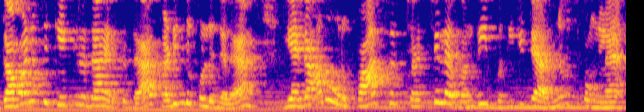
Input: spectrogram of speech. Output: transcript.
கவனித்து கேட்கிறதா இருக்குதா? கடிந்து கொள்ளுதல? ஏதாவது ஒரு பாஸ்டர் சர்ச்சில் வந்து இப்போ திட்டாருன்னு வச்சுக்கோங்களேன்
